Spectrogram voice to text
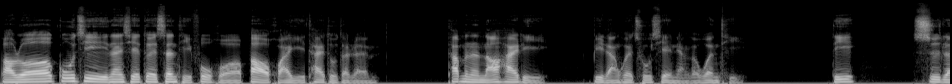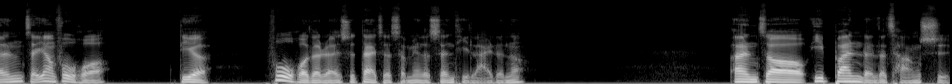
保罗估计那些对身体复活抱怀疑态度的人，他们的脑海里必然会出现两个问题。第一，死人怎样复活？第二，复活的人是带着什么样的身体来的呢？按照一般人的常识，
